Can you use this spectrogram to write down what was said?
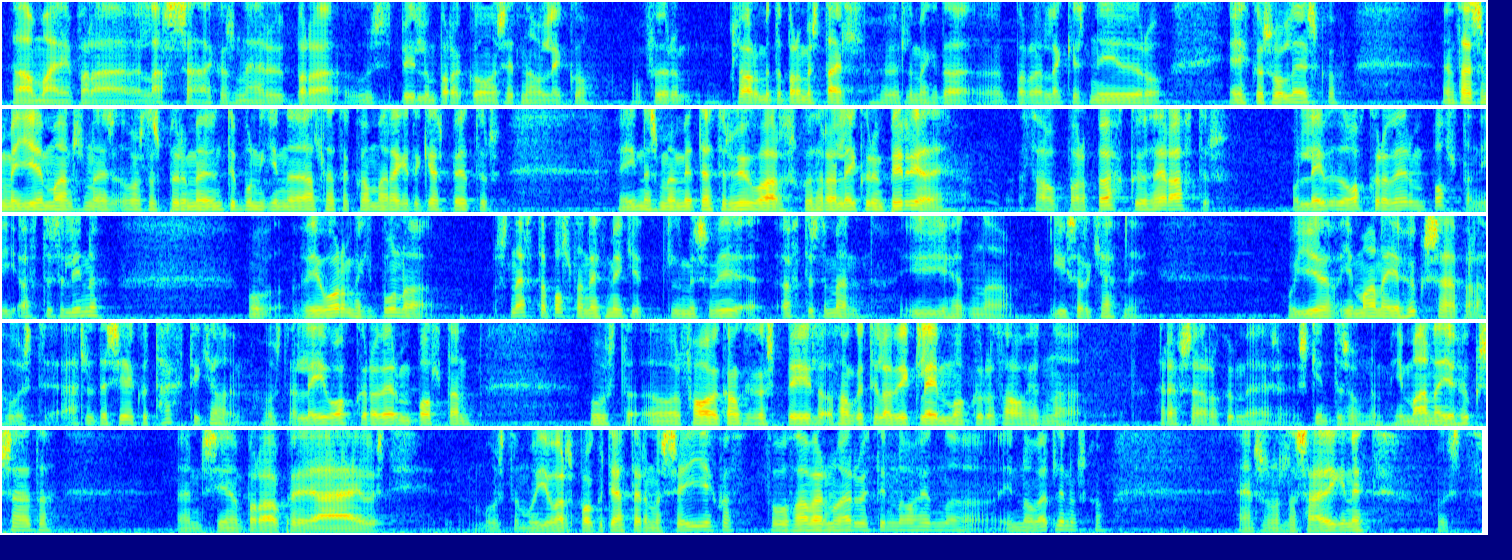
þá man ég bara Lars sagði eitthvað svona herru bara, við spilum bara góðan setna háleik og, og förum, klárum þetta bara með stæl. Við ætlum ekki að bara leggjast niður og eitthvað svoleið sko. En það sem ég man svona, þú varst að spura með undirbúningin eða allt þetta, hvað maður ekkert að gera betur. Eina sem að mitt eftir hug var sko þegar leikurinn byrjaði þá bara bökkuðu þeirra aftur og leifiðu okkur að vera með boltan í öftustu línu og við vorum ekki búin að snerta boltan eitt mikið til og með sem við öftustu menn í hérna Ísari keppni. Og ég, ég man að ég hugsaði bara þú veist, ætla þetta að sé eitthvað taktík hjá þeim? Veist, að leifa okkur að vera með boltan veist, og fáið ganga eitthvað spil og þá til að við gleymum okkur og þá hérna refsaður okkur með skindisóknum ég man að ég hugsaði þetta en síðan bara ákveði, já, ég veist Veist, ég var að spá hvernig ætti að reyna að segja eitthvað þó það væri nú erfitt inn á, hérna, inn á vellinum sko. En svo náttúrulega sagði ekki neitt veist,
